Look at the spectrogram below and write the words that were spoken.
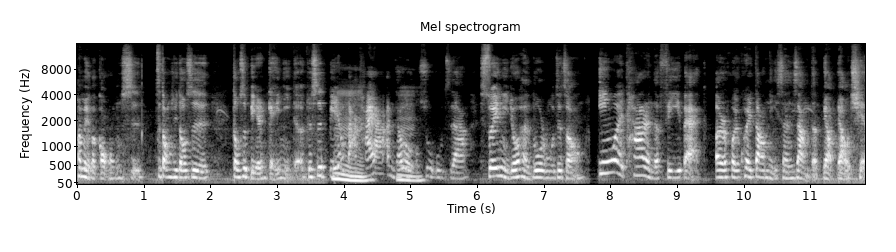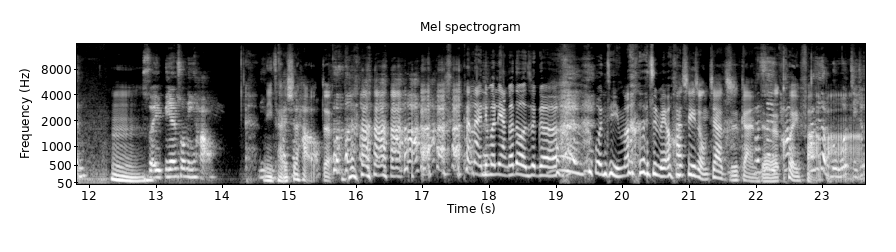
他们有个公式，这东西都是都是别人给你的，就是别人打开啊，嗯、你才会有数物质啊，嗯、所以你就很落入这种因为他人的 feedback 而回馈到你身上的标标签。嗯，所以别人说你好，你，你才是好的。看来你们两个都有这个 问题吗？还是没有？它是一种价值感的匮乏，它是一种逻辑，就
